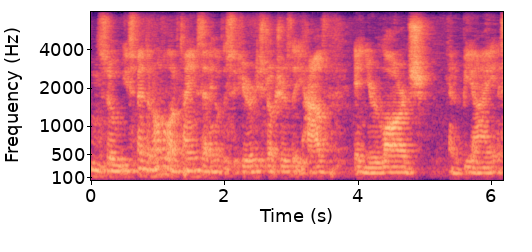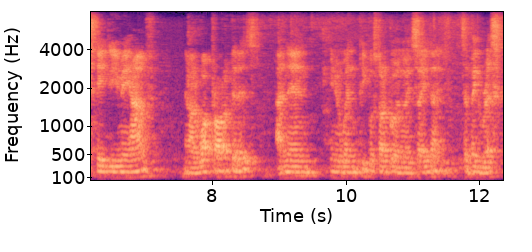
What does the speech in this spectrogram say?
Mm. So you spend an awful lot of time setting up the security structures that you have in your large kind of BI estate that you may have, no matter what product it is. And then, you know, when people start going outside that, it's a big risk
